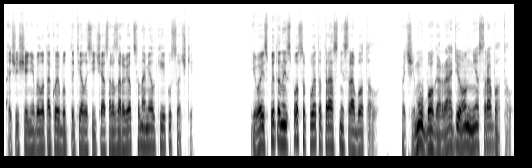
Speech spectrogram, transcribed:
Ощущение было такое, будто тело сейчас разорвется на мелкие кусочки. Его испытанный способ в этот раз не сработал. Почему, бога ради, он не сработал?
